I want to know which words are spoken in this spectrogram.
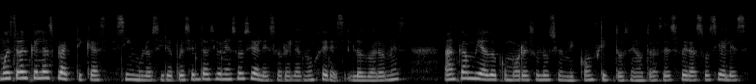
muestran que las prácticas, símbolos y representaciones sociales sobre las mujeres y los varones han cambiado como resolución de conflictos en otras esferas sociales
